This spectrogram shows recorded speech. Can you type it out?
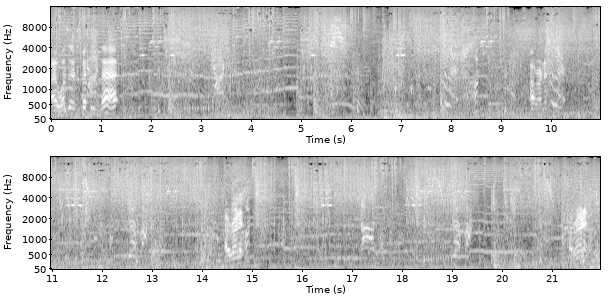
I wasn't expecting that. Outrun it. Outrun it. Outrun it.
